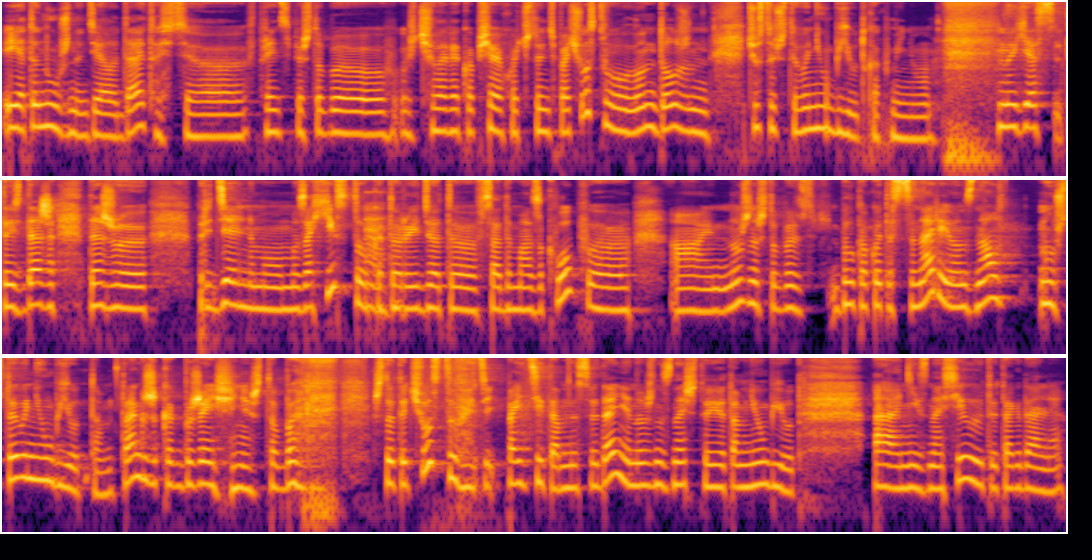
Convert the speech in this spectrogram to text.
и это нужно делать, да, то есть, э, в принципе, чтобы человек вообще хоть что-нибудь почувствовал, он должен чувствовать, что его не убьют, как минимум. Ну, если, то есть, даже, даже предельному мазохисту, mm-hmm. который идет в садомазо-клуб, а, нужно, чтобы был какой-то сценарий, и он знал, ну, что его не убьют там. Так же, как бы женщине, чтобы что-то чувствовать, пойти там на свидание, нужно знать, что ее там не убьют, а не изнасилуют и так далее.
